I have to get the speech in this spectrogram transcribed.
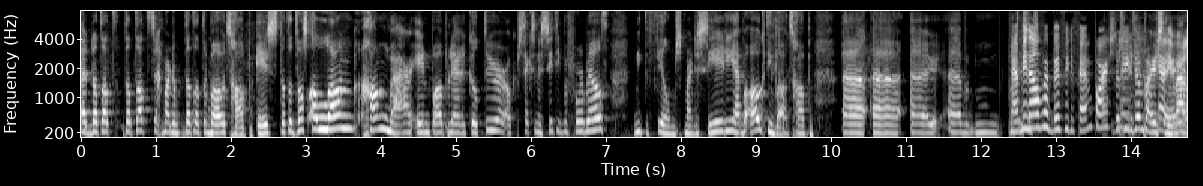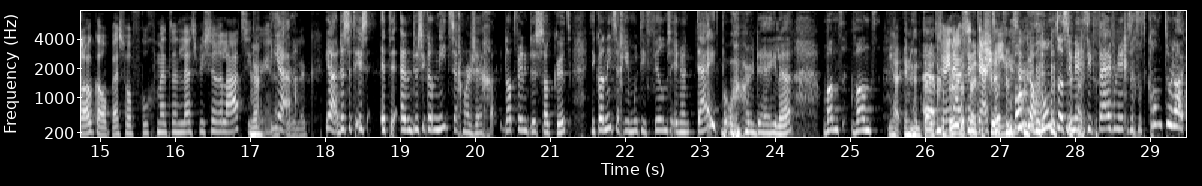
Eh, dat, dat, dat, dat, zeg maar de, dat dat de boodschap is. Dat het was al lang gangbaar in populaire cultuur. Ook Sex in the City bijvoorbeeld. Niet de films, maar de serie hebben ook die boodschap. Eh, eh, eh, eh, mm, wat Heb je het? nou over Buffy the Vampire Slayer? Buffy the Vampire Ja, die Slayer, waren ja. ook al best wel vroeg met een lesbische relatie Ja. erin Ja. natuurlijk. Ja, dus het is. Het, en dus je kan niet zeg maar zeggen. Dat vind ik dus zo kut. Je kan niet zeggen, je moet die films in hun tijd beoordelen. Want, want Ja, in hun tijd Eh, gebeurde vette 2013. shit. Pocahontas in 1995, dat kon toen ook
